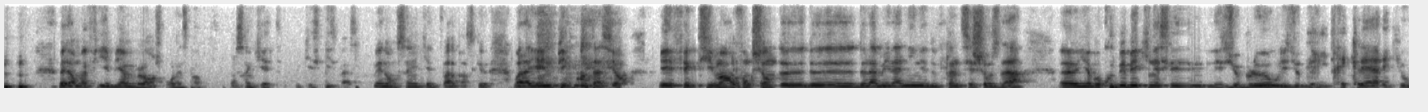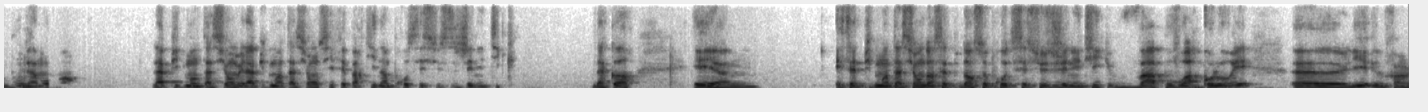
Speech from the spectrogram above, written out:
D'ailleurs, ma fille est bien blanche pour l'instant. On s'inquiète. Qu'est-ce qui se passe? Mais non, on s'inquiète pas parce que voilà, il y a une pigmentation. Et effectivement, en fonction de, de, de la mélanine et de plein de ces choses-là, euh, il y a beaucoup de bébés qui naissent les, les yeux bleus ou les yeux gris très clairs et qui, au bout d'un moment, la pigmentation, mais la pigmentation aussi fait partie d'un processus génétique. D'accord? Et, euh, et cette pigmentation, dans, cette, dans ce processus génétique, va pouvoir colorer euh, enfin,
